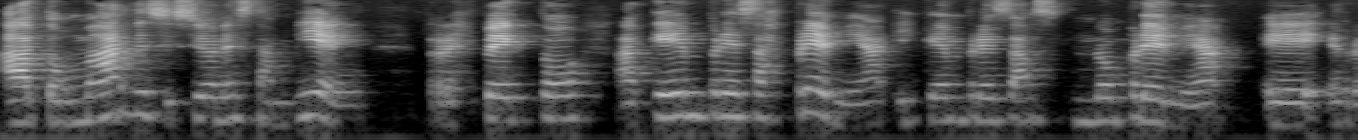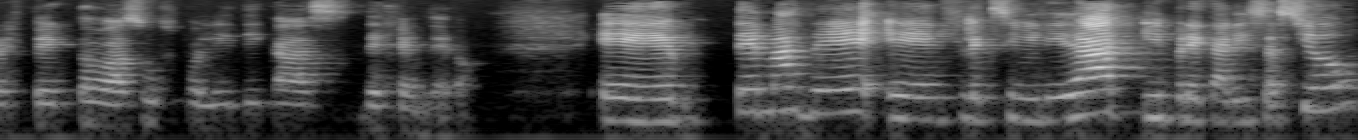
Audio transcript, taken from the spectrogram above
a tomar decisiones también respecto a qué empresas premia y qué empresas no premia eh, respecto a sus políticas de género. Eh, temas de eh, flexibilidad y precarización,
